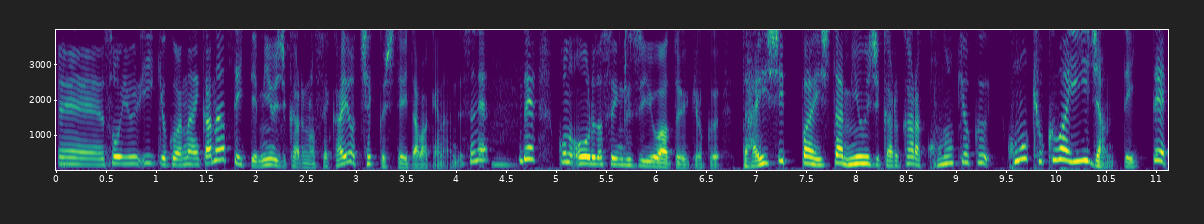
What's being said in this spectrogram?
えー、そういういい曲はないかなって言ってミュージカルの世界をチェックしていたわけなんですね。うん、でこの「All the Things You Are」という曲大失敗したミュージカルからこの曲この曲はいいじゃんって言って、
